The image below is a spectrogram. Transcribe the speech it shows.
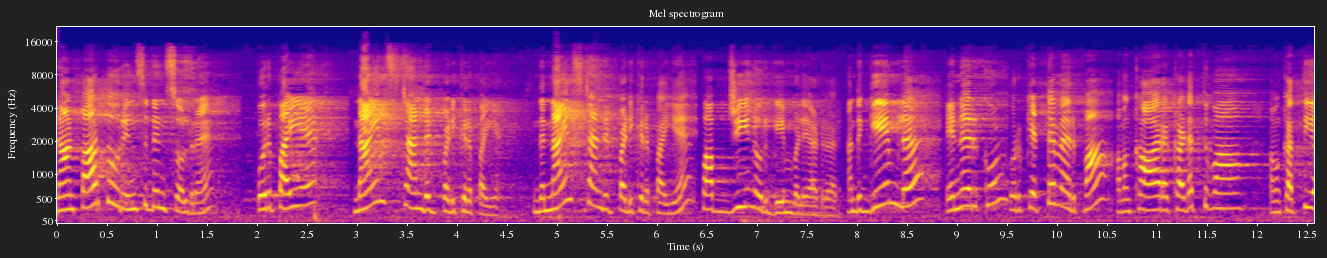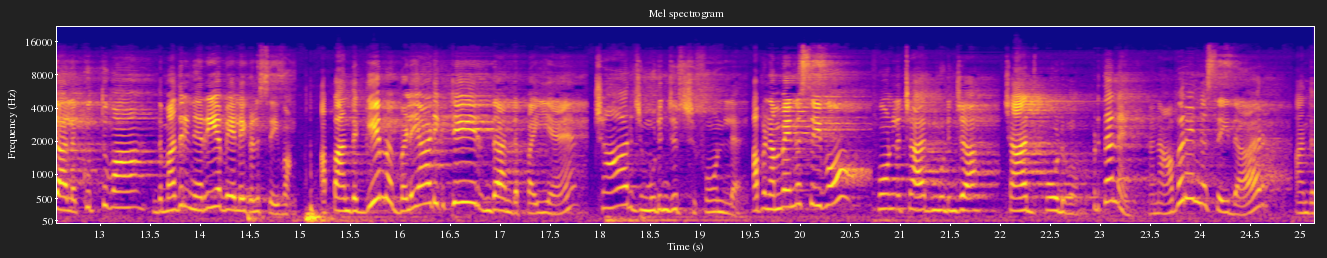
நான் பார்த்த ஒரு இன்சிடென்ட் சொல்றேன். ஒரு பையன் நைன்த் ஸ்டாண்டர்ட் படிக்கிற பையன். இந்த நைன்த் ஸ்டாண்டர்ட் படிக்கிற பையன் பப்ஜின்னு ஒரு கேம் விளையாடுறாரு. அந்த கேம்ல என்ன இருக்கும்? ஒரு கெட்டவன் இருப்பான். அவன் காரை கடத்துவான். அவன் கத்தியால குத்துவான். இந்த மாதிரி நிறைய வேலைகளை செய்வான். அப்ப அந்த கேமை விளையாடிக்கிட்டே இருந்த அந்த பையன் சார்ஜ் முடிஞ்சிருச்சு போன்ல அப்ப நம்ம என்ன செய்வோம்? போன்ல சார்ஜ் முடிஞ்சா சார்ஜ் போடுவோம். அப்படித்தானே? ஆனா அவர் என்ன செய்தார்? அந்த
